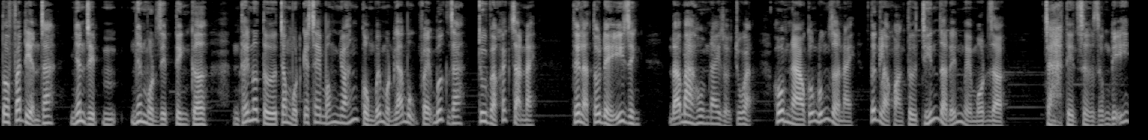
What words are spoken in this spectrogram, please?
Tôi phát hiện ra, nhân dịp nhân một dịp tình cờ, thấy nó từ trong một cái xe bóng nhoáng cùng với một gã bụng vệ bước ra, chui vào khách sạn này. Thế là tôi để ý dinh. Đã ba hôm nay rồi chú ạ. Hôm nào cũng đúng giờ này, tức là khoảng từ 9 giờ đến 11 giờ. Chà tiền sử giống đĩ,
